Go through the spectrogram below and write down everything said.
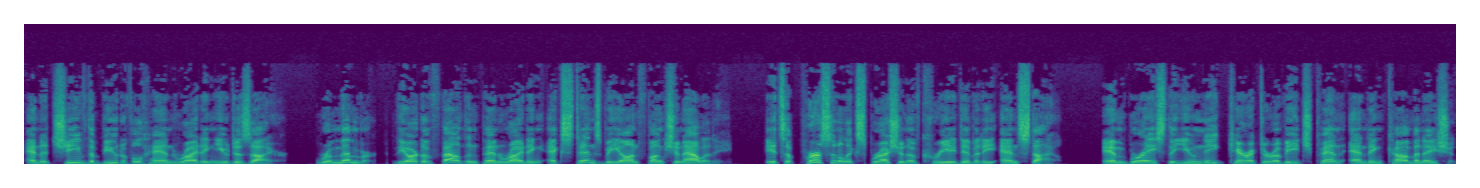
and achieve the beautiful handwriting you desire. Remember, the art of fountain pen writing extends beyond functionality. It's a personal expression of creativity and style. Embrace the unique character of each pen and ink combination,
